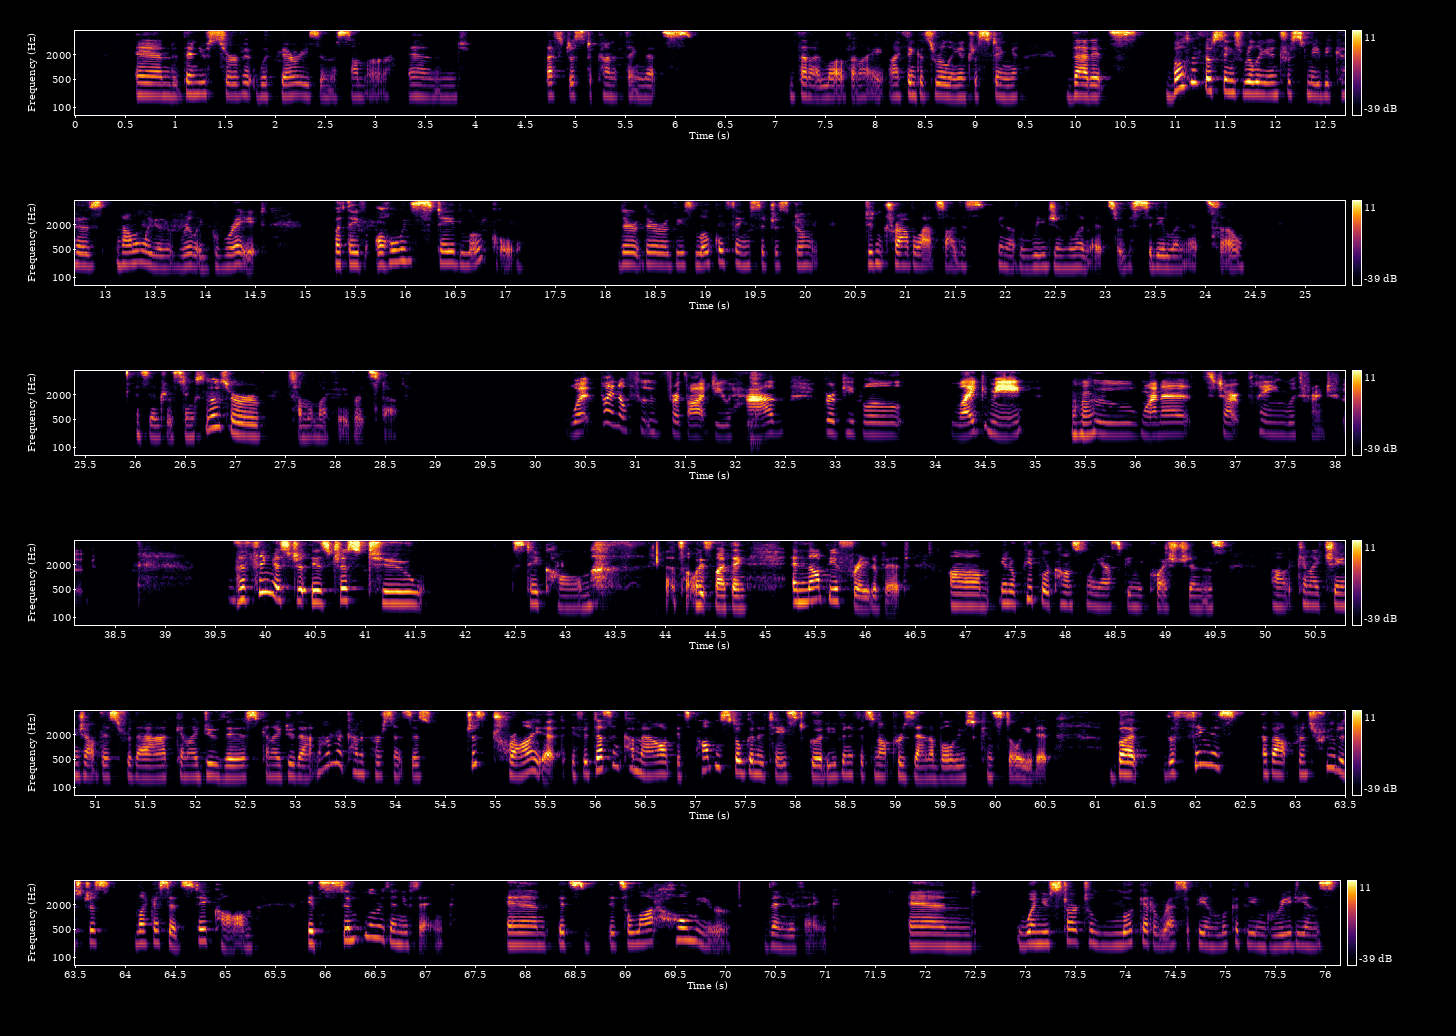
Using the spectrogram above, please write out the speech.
And then you serve it with berries in the summer. And that's just a kind of thing that's that I love. And I, I think it's really interesting that it's both of those things really interest me because not only they're they really great, but they've always stayed local. There, there are these local things that just don't didn't travel outside this, you know, the region limits or the city limits. So it's interesting. So those are some of my favorite stuff. What final food for thought do you have for people like me mm-hmm. who want to start playing with French food? The thing is, ju- is just to stay calm. That's always my thing, and not be afraid of it. Um, you know, people are constantly asking me questions uh, can I change out this for that? Can I do this? Can I do that? And I'm the kind of person that says, just try it. If it doesn't come out, it's probably still going to taste good, even if it's not presentable. You can still eat it. But the thing is about French food is just, like I said, stay calm. It's simpler than you think, and it's it's a lot homier than you think. And when you start to look at a recipe and look at the ingredients,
